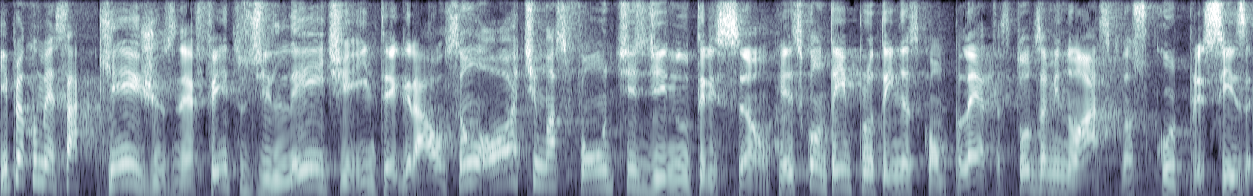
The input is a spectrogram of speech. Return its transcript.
E para começar, queijos né, feitos de leite integral são ótimas fontes de nutrição. Eles contêm proteínas completas, todos os aminoácidos que nosso corpo precisa,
